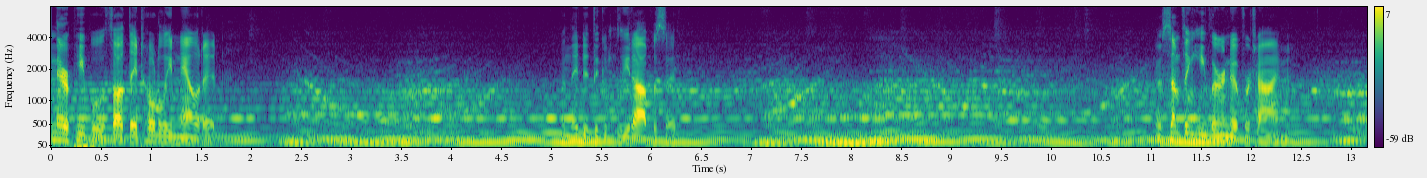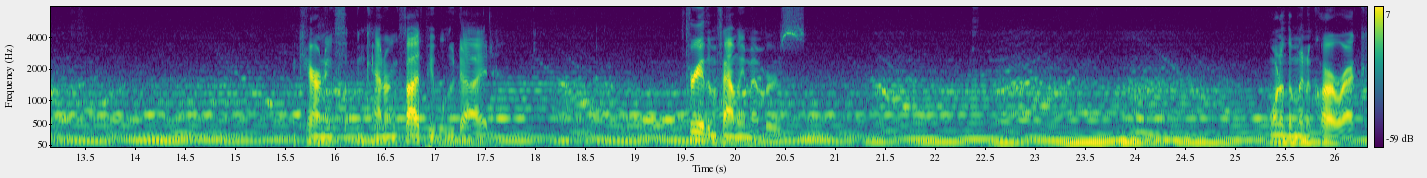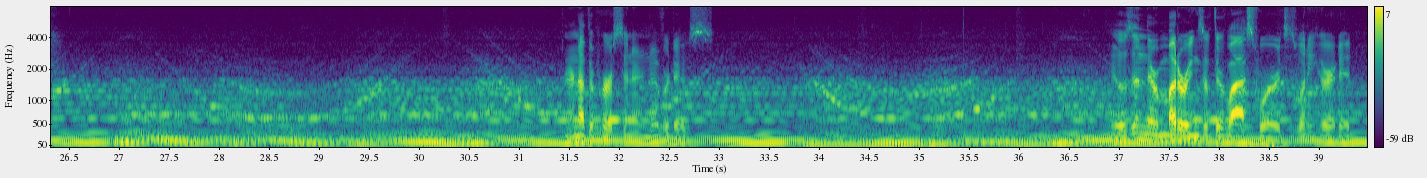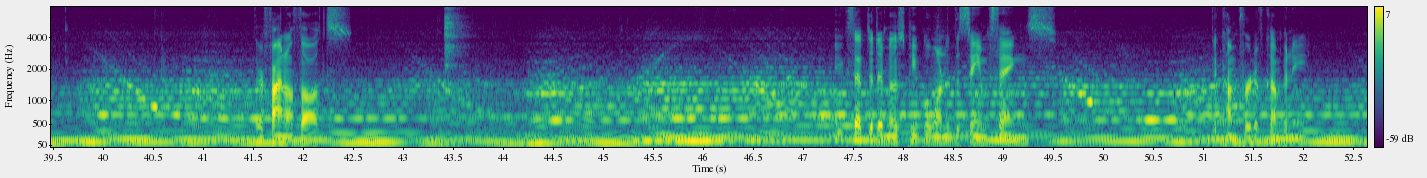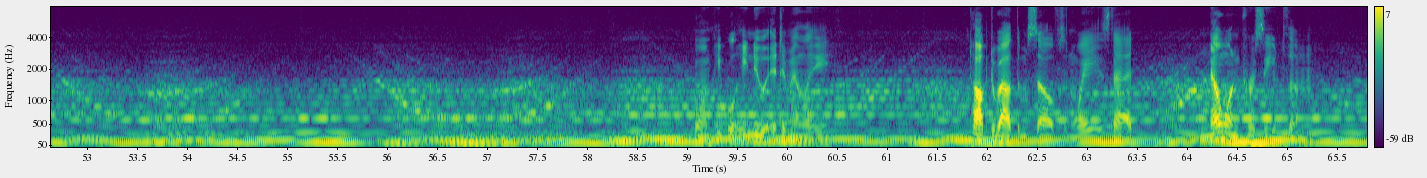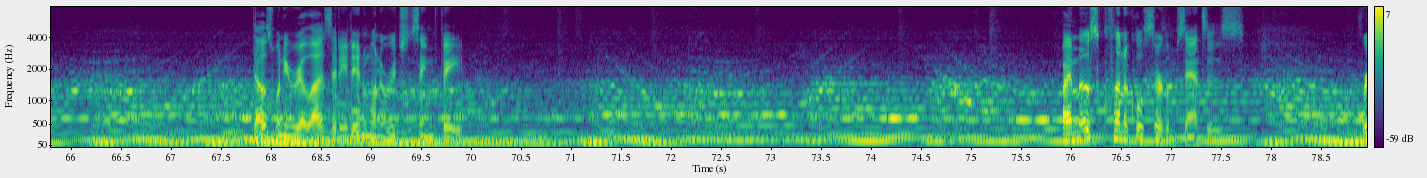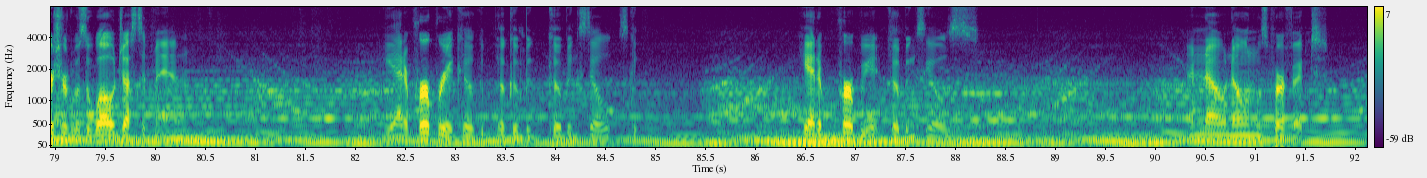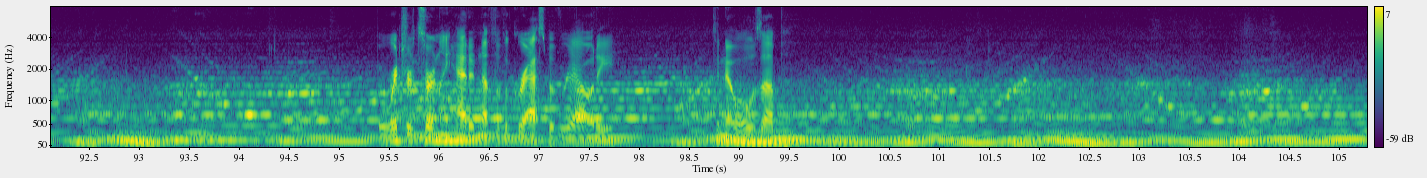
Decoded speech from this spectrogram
And there are people who thought they totally nailed it when they did the complete opposite. It was something he learned over time. Encountering, encountering five people who died, three of them family members. One of them in a car wreck. Another person in an overdose. It was in their mutterings of their last words is when he heard it. Their final thoughts. He accepted that most people wanted the same things the comfort of company. Talked about themselves in ways that no one perceived them, that was when he realized that he didn't want to reach the same fate. By most clinical circumstances, Richard was a well adjusted man. He had appropriate co- co- coping skills. He had appropriate coping skills. And no, no one was perfect. But Richard certainly had enough of a grasp of reality to know what was up.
